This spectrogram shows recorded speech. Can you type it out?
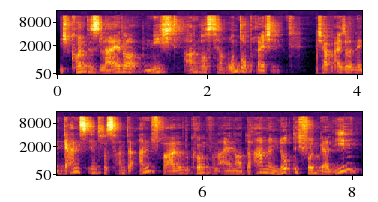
ich konnte es leider nicht anders herunterbrechen. Ich habe also eine ganz interessante Anfrage bekommen von einer Dame nördlich von Berlin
